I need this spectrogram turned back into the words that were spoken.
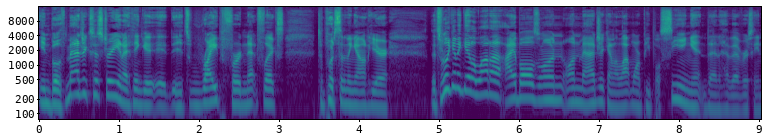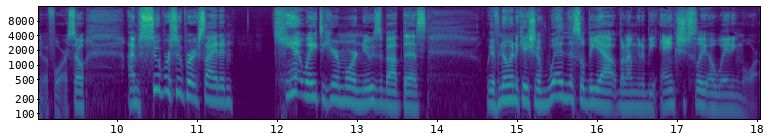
in both Magic's history, and I think it, it, it's ripe for Netflix to put something out here that's really going to get a lot of eyeballs on on Magic and a lot more people seeing it than have ever seen it before. So I'm super super excited. Can't wait to hear more news about this. We have no indication of when this will be out, but I'm going to be anxiously awaiting more.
